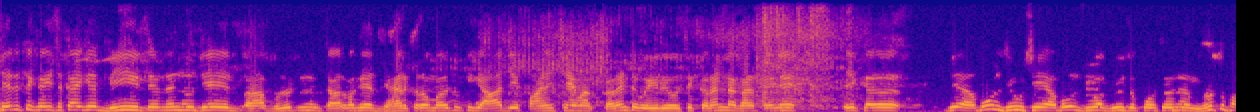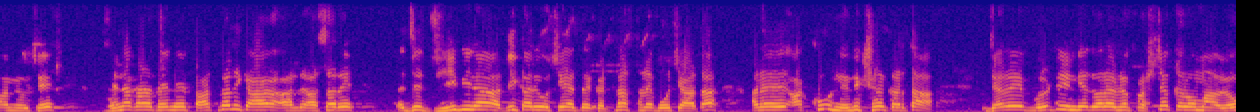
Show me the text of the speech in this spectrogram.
જે રીતે કહી શકાય કે બી નું જે આ બુલેટિન ચાર વાગે જાહેર કરવામાં આવ્યું હતું કે આ જે પાણી છે એમાં કરંટ વહી રહ્યો છે. કરંટના કારણે એક જે અબોલ જીવ છે, અબોલ જીવ આપ જોઈ શકો છો એને મૃત પામ્યું છે. જેના કારણે થઈને તાત્કાલિક આ અસરે જે જીબીના અધિકારીઓ છે અત્યારે ઘટના સ્થળે પહોંચ્યા હતા અને આખું નિરીક્ષણ કરતા જ્યારે બુલેટિન ઇન્ડિયા દ્વારા એમને પ્રશ્ન કરવામાં આવ્યો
